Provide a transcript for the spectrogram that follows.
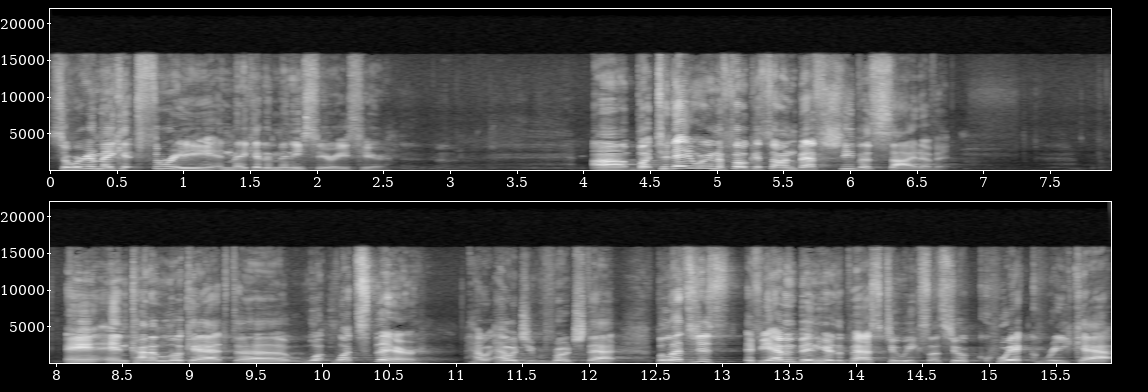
So, we're going to make it three and make it a mini series here. Uh, but today, we're going to focus on Bathsheba's side of it and, and kind of look at uh, what, what's there how, how would you approach that? But let's just, if you haven't been here the past two weeks, let's do a quick recap.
